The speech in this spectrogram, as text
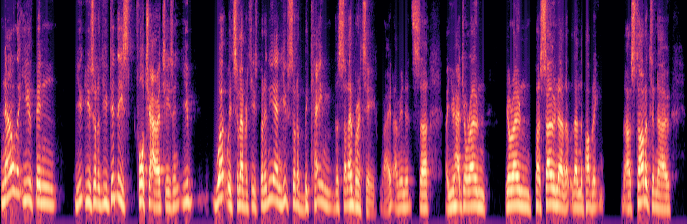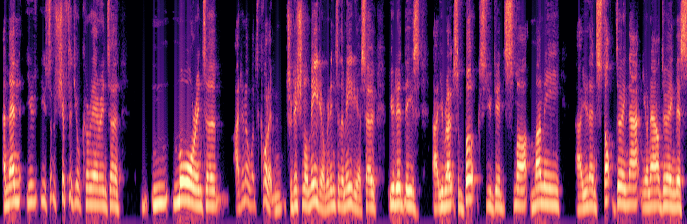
now that you've been you, you sort of you did these four charities and you worked with celebrities, but in the end you've sort of became the celebrity, right? I mean, it's uh, you had your own your own persona that then the public uh, started to know, and then you you sort of shifted your career into more into I don't know what to call it, traditional media, but into the media. So you did these, uh, you wrote some books, you did Smart Money. Uh, you then stopped doing that, and you're now doing this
